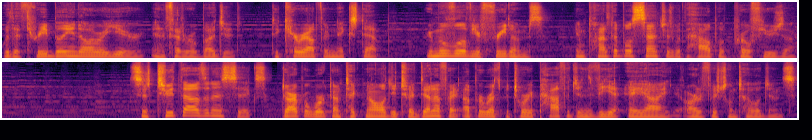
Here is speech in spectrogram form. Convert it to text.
with a $3 billion a year in federal budget to carry out their next step removal of your freedoms, implantable sensors with the help of Profusa. Since 2006, DARPA worked on technology to identify upper respiratory pathogens via AI, artificial intelligence.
